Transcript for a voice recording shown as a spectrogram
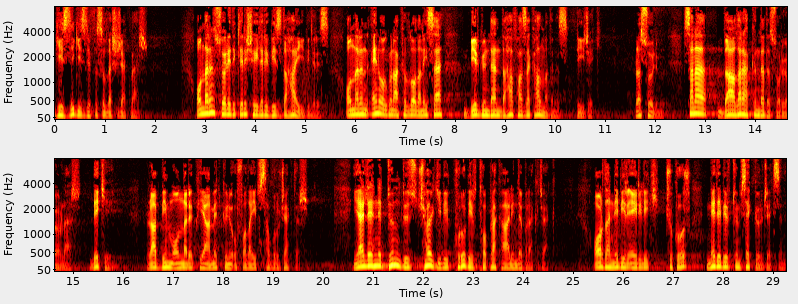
gizli gizli fısıldaşacaklar. Onların söyledikleri şeyleri biz daha iyi biliriz. Onların en olgun akıllı olanı ise bir günden daha fazla kalmadınız diyecek. Resulüm, sana dağlar hakkında da soruyorlar. De ki, Rabbim onları kıyamet günü ufalayıp savuracaktır. Yerlerini dümdüz çöl gibi kuru bir toprak halinde bırakacak. Orada ne bir eğrilik, çukur ne de bir tümsek göreceksin.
